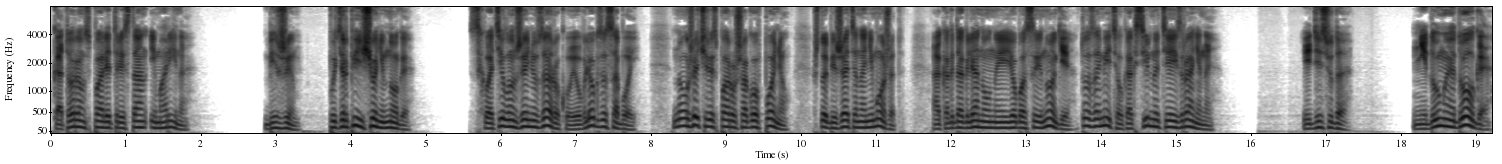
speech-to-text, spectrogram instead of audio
в котором спали Тристан и Марина. «Бежим. Потерпи еще немного». Схватил он Женю за руку и увлек за собой. Но уже через пару шагов понял, что бежать она не может, а когда глянул на ее босые ноги, то заметил, как сильно те изранены. «Иди сюда». Не думая долго,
